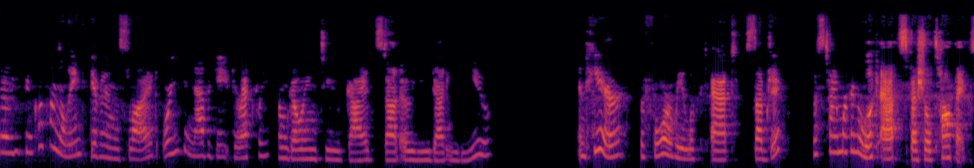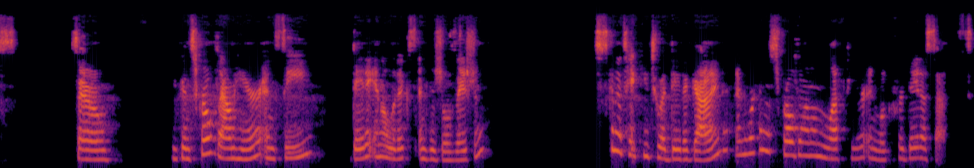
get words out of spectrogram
So you can click on the link given in the slide, or you can navigate directly from going to guides.ou.edu. And here, before we looked at subject, this time we're going to look at special topics. So you can scroll down here and see data analytics and visualization. This is going to take you to a data guide, and we're going to scroll down on the left here and look for data sets.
